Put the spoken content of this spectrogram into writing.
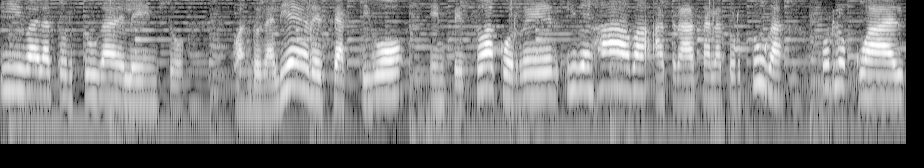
iba la tortuga de lento. Cuando la liebre se activó, empezó a correr y dejaba atrás a la tortuga, por lo cual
